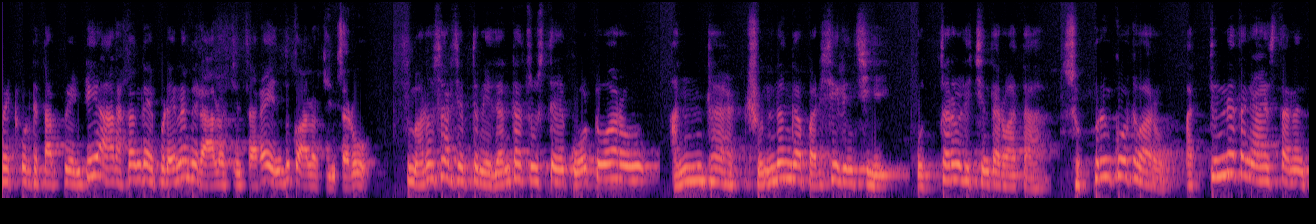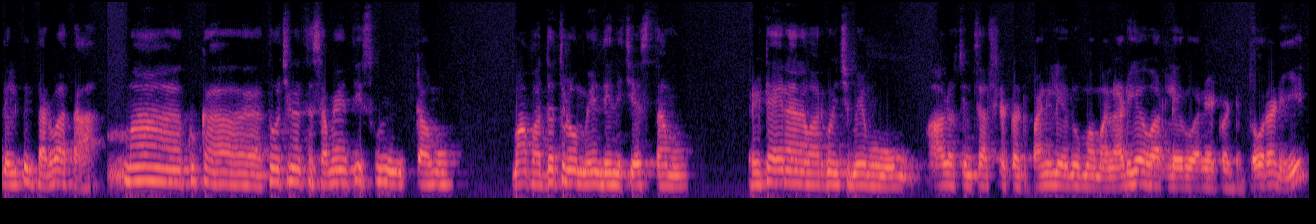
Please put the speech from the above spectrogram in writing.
పెట్టుకుంటే తప్పేంటి? ఆ రకంగా ఎప్పుడైనా మీరు ఆలోచించారా? ఎందుకు ఆలోచించరు? మరోసారి చెప్తున్నా ఇదంతా చూస్తే కోర్టు వారు అంత క్షుణ్ణంగా పరిశీలించి ఉత్తర్వులు ఇచ్చిన తర్వాత సుప్రీంకోర్టు వారు అత్యున్నత న్యాయస్థానం తెలిపిన తర్వాత మాకు తోచినంత సమయం తీసుకుంటాము మా పద్ధతిలో మేము దీన్ని చేస్తాము రిటైర్ అయిన వారి గురించి మేము ఆలోచించాల్సినటువంటి పని లేదు మమ్మల్ని అడిగేవారు లేరు అనేటువంటి ధోరణి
